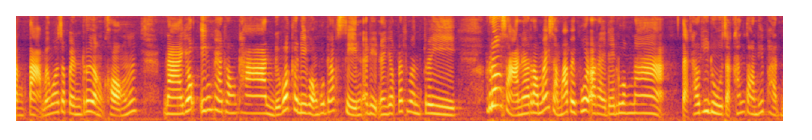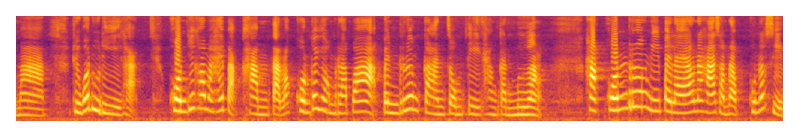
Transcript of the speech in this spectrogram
ต่างๆ ไม่ว่าจะเป็นเรื่องของนายกอิงแพทองทาน หรือว่าคดีของคุณทักษิณอดีตนายกรัฐมนตรี เรื่องศาลเนี่ยเราไม่สามารถไปพูดอะไรได้ล่วงหน้า แต่เท่าที่ดูจากขั้นตอนที่ผ่านมา ถือว่าดูดีค่ะ คนที่เข้ามาให้ปากคำแต่ละคนก็ยอมรับว่าเป็นเรื่องการโจมตีทางการเมือง หากพ้นเรื่องนี้ไปแล้วนะคะสำหรับคุณทักษิณ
